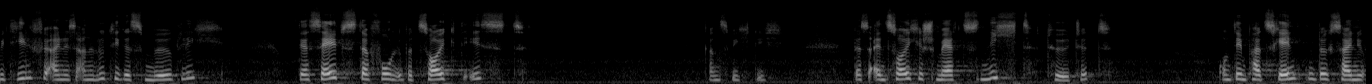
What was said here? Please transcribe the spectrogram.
mit Hilfe eines Analytikers möglich, der selbst davon überzeugt ist, ganz wichtig, dass ein solcher Schmerz nicht tötet und dem Patienten durch seine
